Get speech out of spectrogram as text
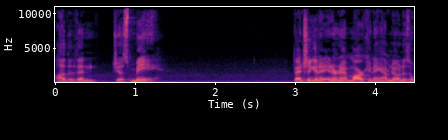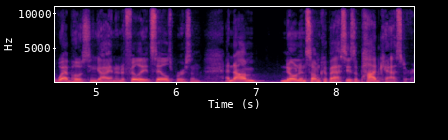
other than just me. Eventually, get into internet marketing. I'm known as a web hosting guy and an affiliate salesperson, and now I'm known in some capacity as a podcaster.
